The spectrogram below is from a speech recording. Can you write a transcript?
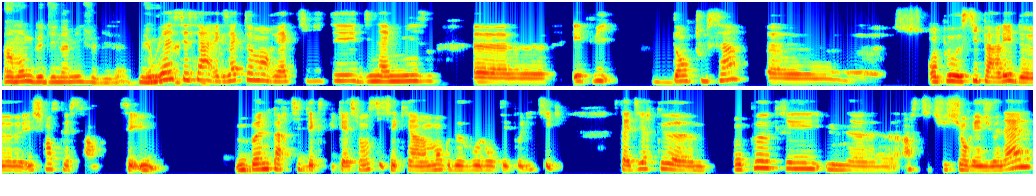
Un manque de dynamique, je disais. Mais ouais, c'est ça, exactement. Réactivité, dynamisme. Euh, et puis, dans tout ça, euh, on peut aussi parler de, et je pense que c'est une, une, bonne partie de l'explication aussi, c'est qu'il y a un manque de volonté politique. C'est-à-dire que euh, on peut créer une euh, institution régionale,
